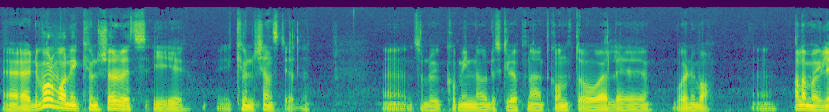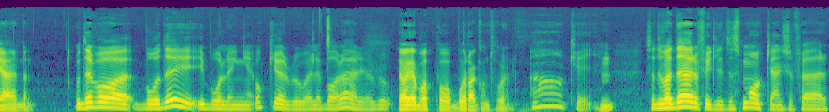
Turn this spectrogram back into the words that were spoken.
Eh, det var en vanlig kundservice i, i kundtjänst. Eh, som du kom in och du skulle öppna ett konto eller vad det nu var. Eh, alla möjliga ärenden. Och det var både i Borlänge och i Örebro, eller bara här i Örebro? Jag har jobbat på båda kontoren. Ah, okej. Mm. Så det var där du fick lite smak kanske för,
